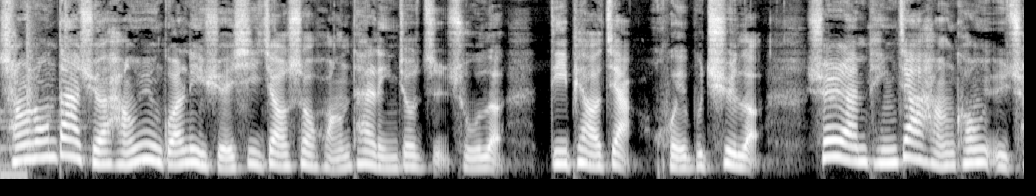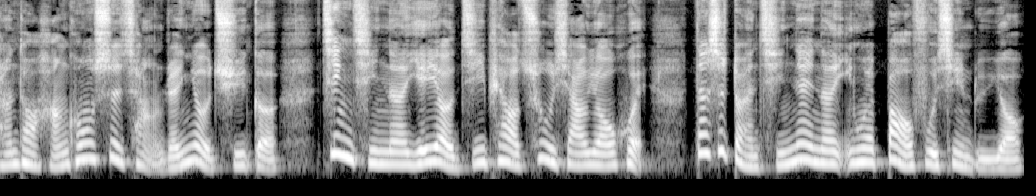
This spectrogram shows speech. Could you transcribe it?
长荣大学航运管理学系教授黄泰林就指出了，低票价回不去了。虽然平价航空与传统航空市场仍有区隔，近期呢也有机票促销优惠，但是短期内呢，因为报复性旅游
